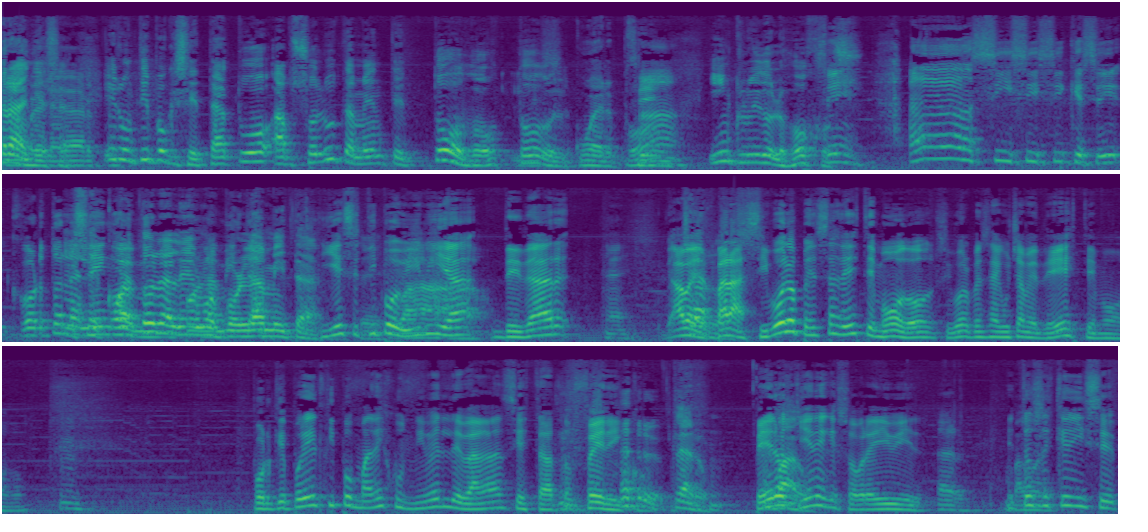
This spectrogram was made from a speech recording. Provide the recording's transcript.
era el extraño. Era un tipo que se tatuó absolutamente todo, todo el cuerpo, Sí. Ah. incluidos los ojos. Sí. Ah, sí, sí, sí, que se cortó Y la se lengua. cortó la por lengua por la mitad. Y ese Sí. tipo Wow. vivía de dar... A ver, pará, si vos lo pensás de este modo, si vos lo pensás, escúchame, de este modo, porque por ahí el tipo maneja un nivel de vagancia estratosférico, Claro. pero Vago. tiene que sobrevivir. Claro. Entonces. ¿qué dice?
